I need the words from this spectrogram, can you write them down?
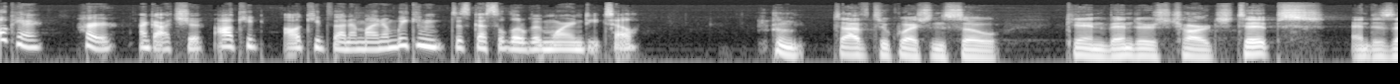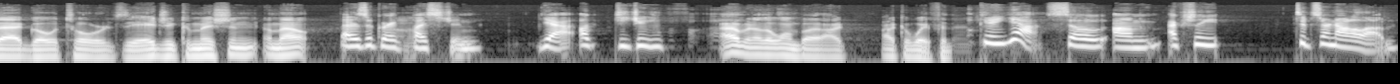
okay, Her, I got you. I'll keep I'll keep that in mind, and we can discuss a little bit more in detail. so I have two questions. So, can vendors charge tips, and does that go towards the agent commission amount? That is a great question. Yeah. Uh, did you? I have another one, but I I could wait for that. Okay. Yeah. So, um, actually, tips are not allowed.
